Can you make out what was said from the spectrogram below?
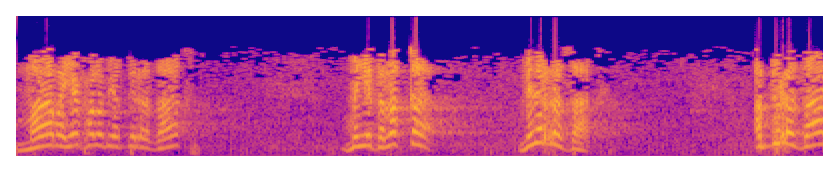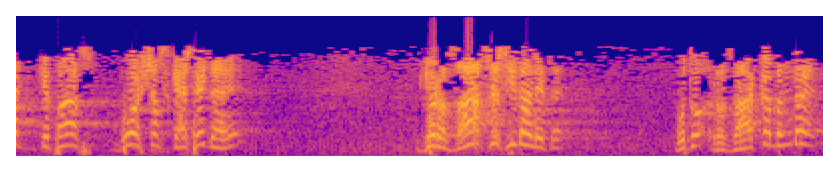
ماں و یفل بھی عبد الرزاق میں یہ توقع من الرزاق۔ عبد الرزاق کے پاس وہ شخص کیسے جائے جو رزاق سے سیدھا لیتا ہے؟ وہ تو رزاق کا بندہ ہے۔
